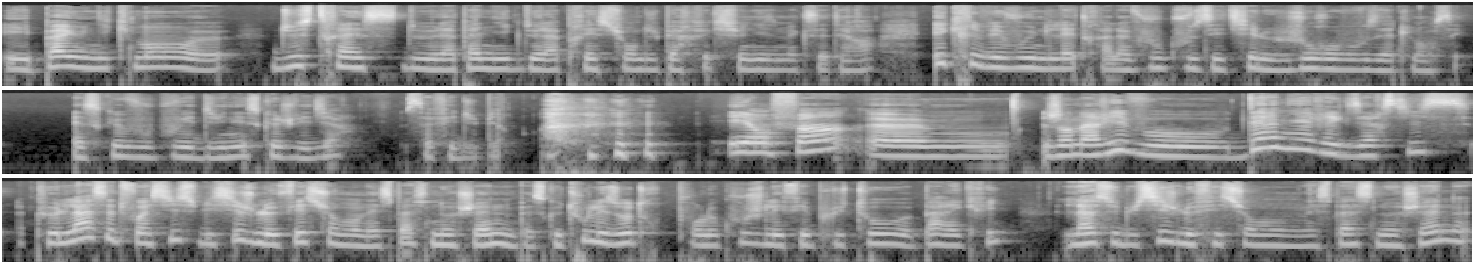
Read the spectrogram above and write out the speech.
et pas uniquement euh, du stress, de la panique, de la pression, du perfectionnisme, etc. Écrivez-vous une lettre à la vous que vous étiez le jour où vous vous êtes lancé. Est-ce que vous pouvez deviner ce que je vais dire? Ça fait du bien. Et enfin, euh, j'en arrive au dernier exercice, que là, cette fois-ci, celui-ci, je le fais sur mon espace Notion, parce que tous les autres, pour le coup, je les fais plutôt euh, par écrit. Là, celui-ci, je le fais sur mon espace Notion.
